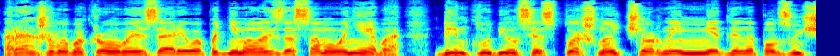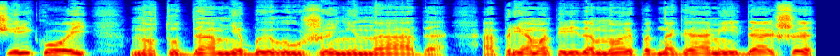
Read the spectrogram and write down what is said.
Оранжево-бакровое зарево поднималось до самого неба. Дым клубился сплошной черной медленно ползущей рекой. Но туда мне было уже не надо. А прямо передо мной, под ногами и дальше,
